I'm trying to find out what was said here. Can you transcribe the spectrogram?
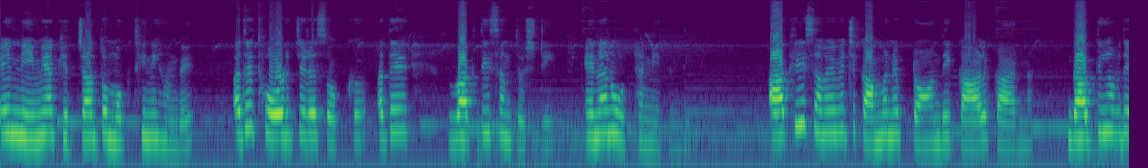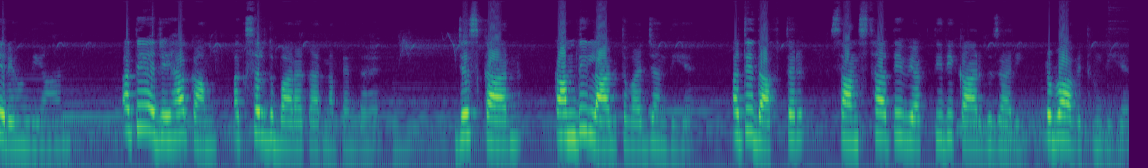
ਇਹ ਨੀਵੀਆਂ ਖਿੱਚਾਂ ਤੋਂ ਮੁਕਤ ਹੀ ਨਹੀਂ ਹੁੰਦੇ ਅਤੇ ਥੋੜ ਚਿਰ ਸੁੱਖ ਅਤੇ ਵਕਤੀ ਸੰਤੁਸ਼ਟੀ ਇਹਨਾਂ ਨੂੰ ਉੱਠਣ ਨਹੀਂ ਦਿੰਦੀ। ਆਖਰੀ ਸਮੇਂ ਵਿੱਚ ਕੰਮ ਨਿਪਟਾਉਣ ਦੀ ਕਾਲ ਕਾਰਨ ਗਲਤੀਆਂ ਵਧੇਰੇ ਹੁੰਦੀਆਂ ਹਨ ਅਤੇ ਅਜਿਹਾ ਕੰਮ ਅਕਸਰ ਦੁਬਾਰਾ ਕਰਨਾ ਪੈਂਦਾ ਹੈ, ਜਿਸ ਕਾਰਨ ਕੰਮ ਦੀ ਲਾਗਤ ਵੱਧ ਜਾਂਦੀ ਹੈ ਅਤੇ ਦਫ਼ਤਰ, ਸੰਸਥਾ ਤੇ ਵਿਅਕਤੀ ਦੀ ਕਾਰਗੁਜ਼ਾਰੀ ਪ੍ਰਭਾਵਿਤ ਹੁੰਦੀ ਹੈ।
